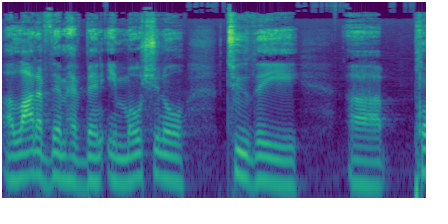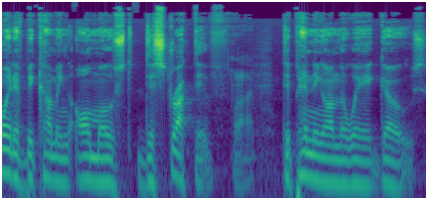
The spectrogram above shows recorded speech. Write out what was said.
a lot of them have been emotional to the uh, point of becoming almost destructive, Right. depending on the way it goes.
